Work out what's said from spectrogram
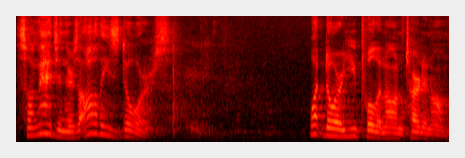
so imagine there's all these doors. What door are you pulling on, turning on?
